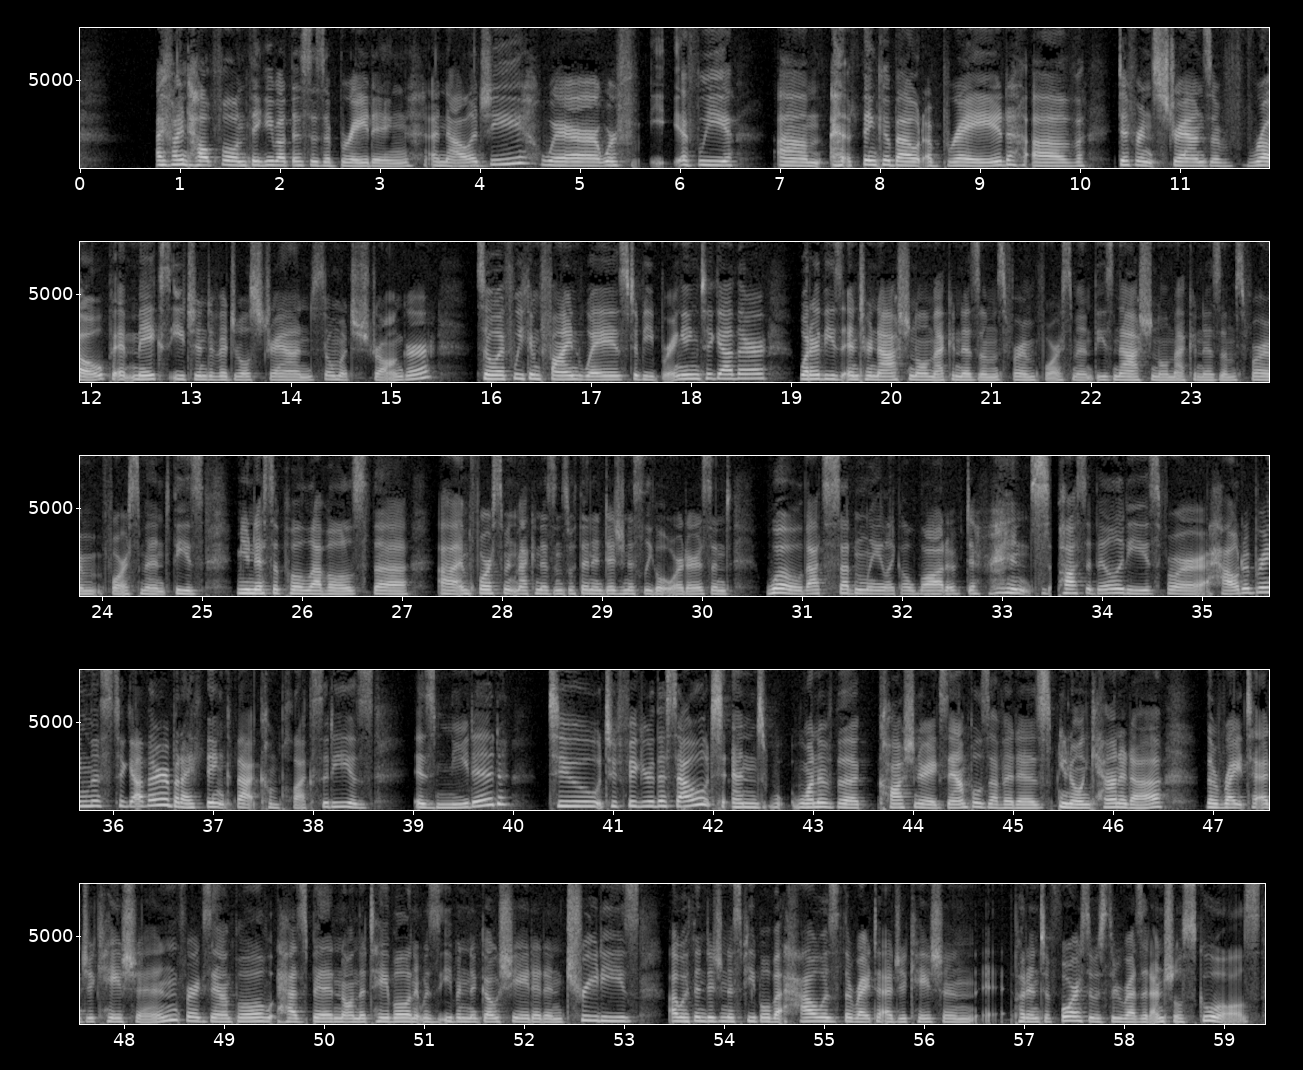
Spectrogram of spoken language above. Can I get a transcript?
I find helpful in thinking about this is a braiding analogy, where we're if we um, think about a braid of different strands of rope, it makes each individual strand so much stronger. So, if we can find ways to be bringing together what are these international mechanisms for enforcement, these national mechanisms for enforcement, these municipal levels, the uh, enforcement mechanisms within Indigenous legal orders, and whoa, that's suddenly like a lot of different possibilities for how to bring this together. But I think that complexity is is needed to to figure this out. And one of the cautionary examples of it is you know in Canada the right to education for example has been on the table and it was even negotiated in treaties uh, with indigenous people. But how was the right to education put into force? It was through residential schools.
